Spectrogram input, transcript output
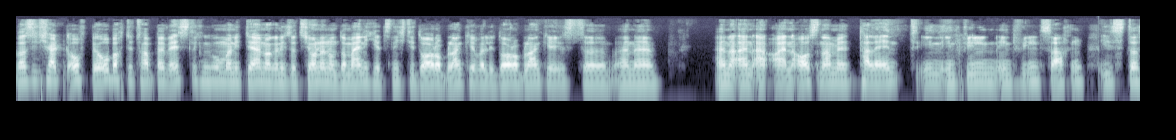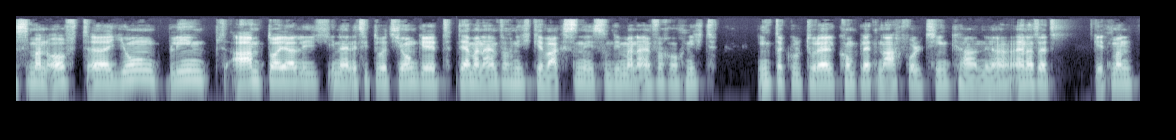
was ich halt oft beobachtet habe bei westlichen humanitären Organisationen, und da meine ich jetzt nicht die Doro Blanke, weil die Doro Blanke ist äh, eine, ein, ein, ein Ausnahmetalent in, in, vielen, in vielen Sachen, ist, dass man oft äh, jung, blind, abenteuerlich in eine Situation geht, der man einfach nicht gewachsen ist und die man einfach auch nicht interkulturell komplett nachvollziehen kann. Ja. Einerseits geht man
